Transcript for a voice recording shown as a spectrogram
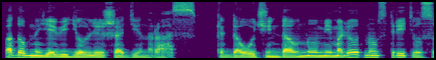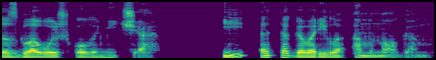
Подобный я видел лишь один раз, когда очень давно мимолетно встретился с главой школы меча. И это говорило о многом.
